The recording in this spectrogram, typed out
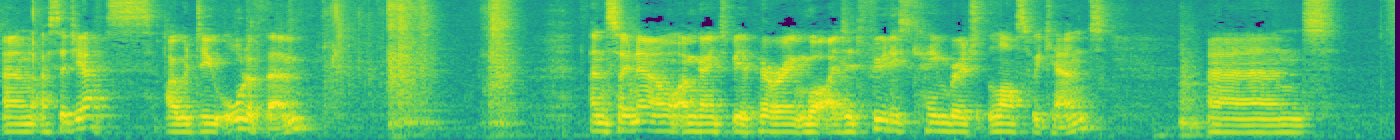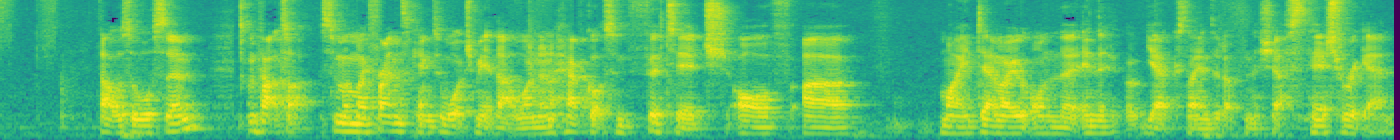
And I said yes, I would do all of them. And so now I'm going to be appearing, well, I did Foodies Cambridge last weekend, and that was awesome. In fact, some of my friends came to watch me at that one, and I have got some footage of uh, my demo on the, in the, yeah, because I ended up in the Chef's Theatre again.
